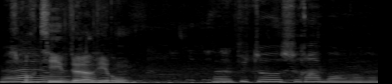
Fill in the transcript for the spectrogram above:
sportive de l'aviron. Euh, plutôt sur un banc, moi.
